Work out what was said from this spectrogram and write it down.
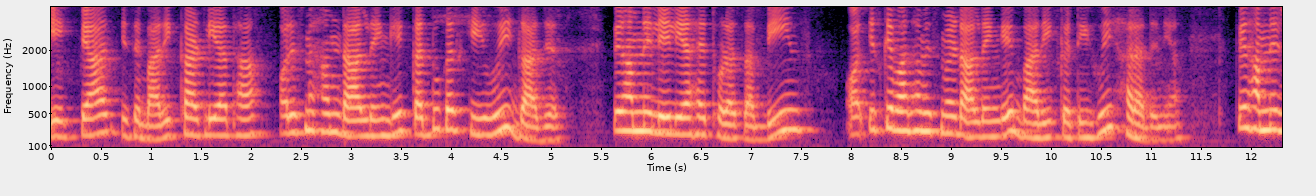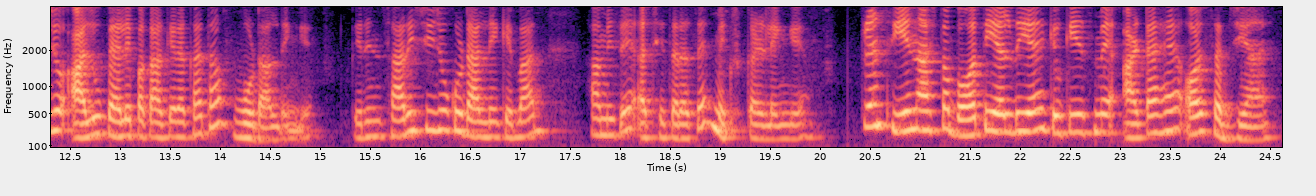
एक प्याज, इसे बारीक काट लिया था और इसमें हम डाल देंगे कद्दूकस की हुई गाजर। फिर हमने ले लिया है थोड़ा सा बीन्स और इसके बाद हम इसमें डाल देंगे बारीक कटी हुई हरा धनिया। फिर हमने जो आलू पहले पका के रखा था, वो डाल देंगे। फिर इन सारी चीज़ों को डालने के बाद हम इसे अच्छी तरह से मिक्स कर लेंगे। फ्रेंड्स, ये नाश्ता बहुत ही हेल्दी है क्योंकि इसमें आटा है और सब्ज़ियाँ हैं।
